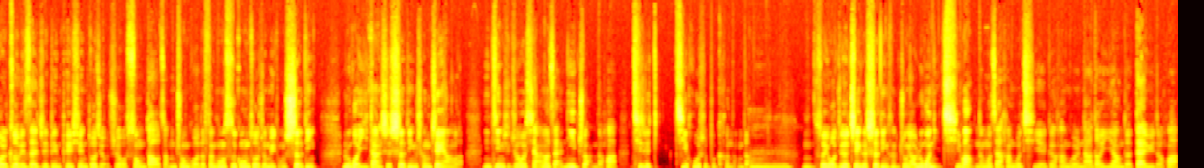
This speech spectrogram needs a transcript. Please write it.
或者作为在这边培训多久之后送到咱们中国的分公司工作这么一种设定，如果一旦是设定成这样了，你进去之后想要再逆转的话，其实。几乎是不可能的，嗯嗯，所以我觉得这个设定很重要。如果你期望能够在韩国企业跟韩国人拿到一样的待遇的话，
